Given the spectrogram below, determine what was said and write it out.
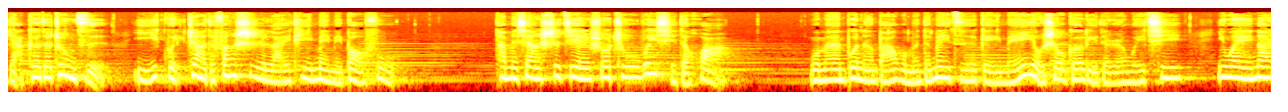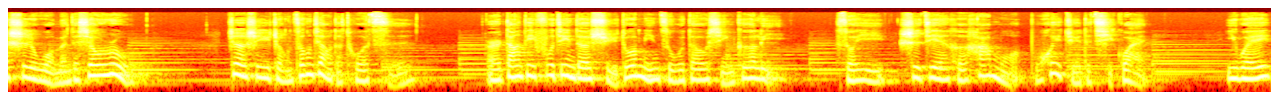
雅各的众子以诡诈的方式来替妹妹报复，他们向示剑说出威胁的话。我们不能把我们的妹子给没有受割礼的人为妻，因为那是我们的羞辱。这是一种宗教的托词，而当地附近的许多民族都行割礼，所以示剑和哈姆不会觉得奇怪，以为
